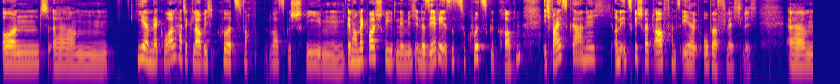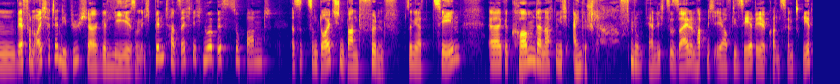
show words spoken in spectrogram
Und ähm, hier, McWall hatte, glaube ich, kurz noch was geschrieben. Genau, McWall schrieb nämlich, in der Serie ist es zu kurz gekommen. Ich weiß gar nicht, und Itzki schreibt auch, fand es eher oberflächlich. Ähm, wer von euch hat denn die Bücher gelesen? Ich bin tatsächlich nur bis zu Band, also zum deutschen Band 5, sind ja 10, äh, gekommen. Danach bin ich eingeschlafen geschlafen, um ehrlich zu sein, und habe mich eher auf die Serie konzentriert,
